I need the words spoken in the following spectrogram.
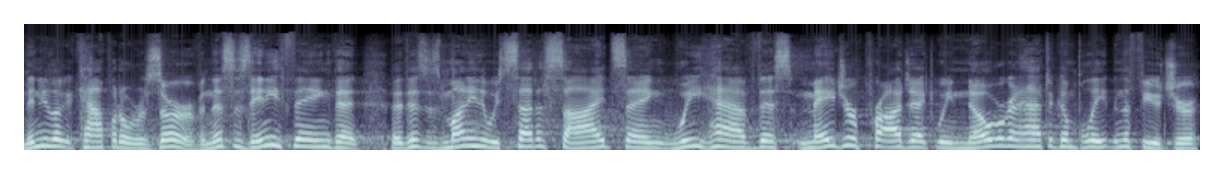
Then you look at capital reserve, and this is anything that, that, this is money that we set aside saying we have this major project we know we're going to have to complete in the future,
